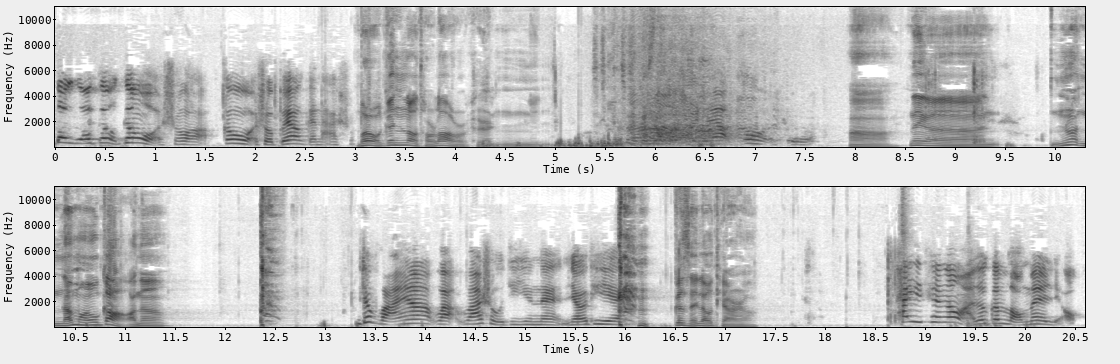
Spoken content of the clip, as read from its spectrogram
豆哥跟我跟我说，跟我说，不要跟他说，不是，我跟你老头唠会儿嗑，你你 不要跟我说。啊，那个，你那你男朋友干啥呢？你这玩呀，玩玩手机呢，聊天。跟谁聊天啊？他一天到晚都跟老妹聊。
